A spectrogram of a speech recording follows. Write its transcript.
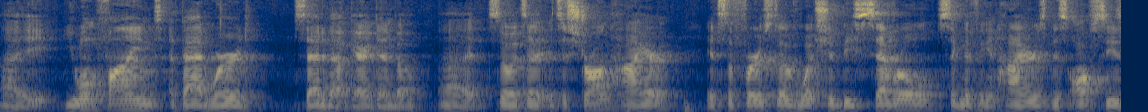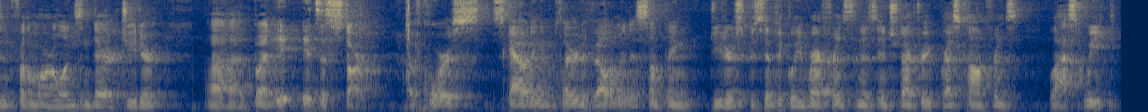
uh, you won't find a bad word said about Gary Denbo. Uh, so it's a it's a strong hire. It's the first of what should be several significant hires this offseason for the Marlins and Derek Jeter. Uh, but it, it's a start. Of course, scouting and player development is something Jeter specifically referenced in his introductory press conference last week.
